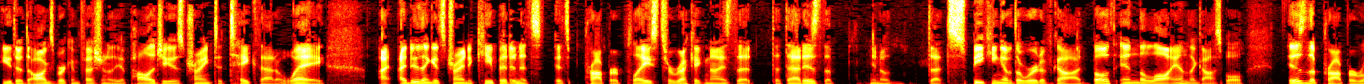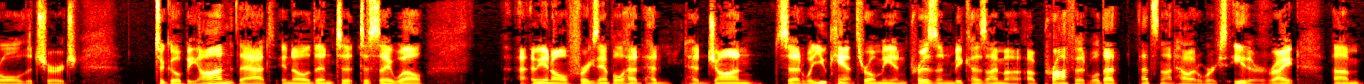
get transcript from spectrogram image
either the Augsburg Confession or the Apology is trying to take that away. I, I do think it's trying to keep it in its its proper place to recognize that that that is the you know that speaking of the word of God, both in the law and the gospel, is the proper role of the church. To go beyond that, you know, then to to say, well, you know, for example, had had had John said, "Well, you can't throw me in prison because I'm a, a prophet," well, that that's not how it works either, right? Um,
